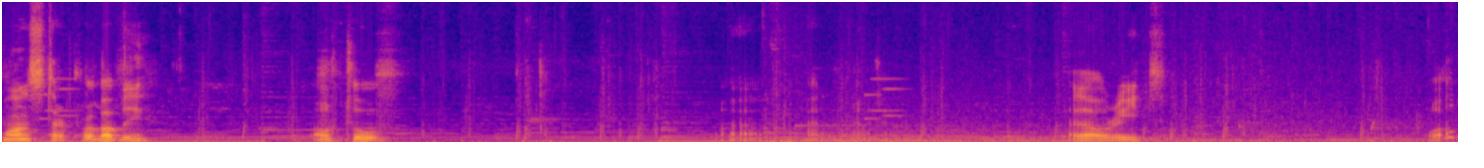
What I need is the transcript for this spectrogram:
monster probably. Or two. Uh. Hello, Reed. What?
